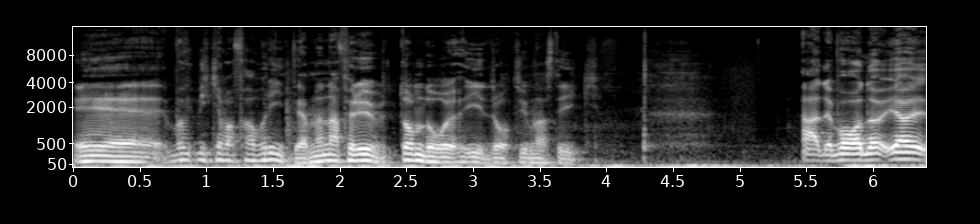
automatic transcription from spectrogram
Eh, vilka var favoritämnena förutom då idrott och gymnastik? Ja, det var, jag,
